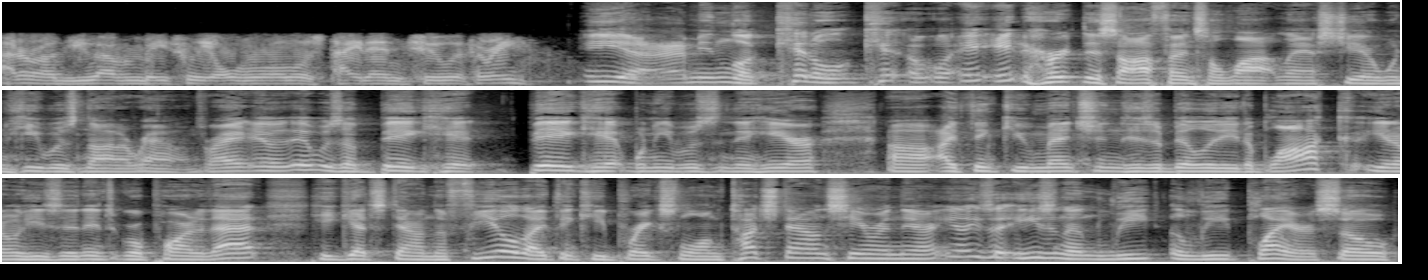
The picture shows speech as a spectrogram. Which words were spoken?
I don't know. Do you have him basically overall as tight end two or three? Yeah, I mean, look, Kittle, Kittle it, hurt this offense a lot last year when he was not around, right? It, it was a big hit big hit when he was in the here. Uh, I think you mentioned his ability to block. You know, he's an integral part of that. He gets down the field. I think he breaks long touchdowns here and there. You know, he's a, he's an elite elite player. So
